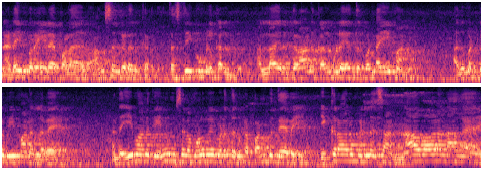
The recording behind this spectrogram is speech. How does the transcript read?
நடைமுறையில் பல அம்சங்கள் இருக்கிறது. தஸ்தீக்கும்பில் கல்பு. அல்லாஹ் இருக்கிறான்னு கல்வில் ஏற்றுக்கொண்டால் ஈமான். அது மட்டும் ஈமான் அல்லவே. அந்த ஈமானுக்கு இன்னும் சில முழுமைப்படுத்துகின்ற பண்பு தேவை. இக்ராரும் இல்லசான் நாவால் நாங்கள்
